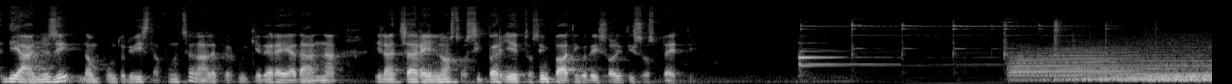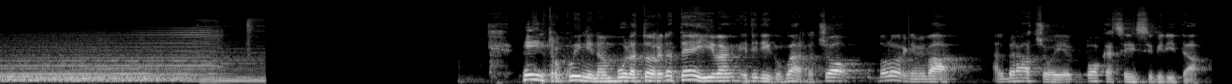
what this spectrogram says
diagnosi da un punto di vista funzionale, per cui chiederei ad Anna di lanciare il nostro siparietto simpatico dei soliti sospetti. Entro quindi in ambulatorio da te, Ivan, e ti dico: Guarda, ho dolore che mi va al braccio e poca sensibilità.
